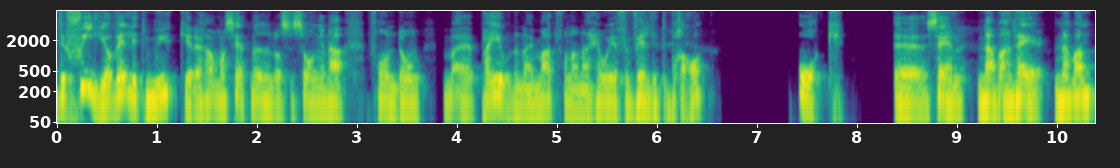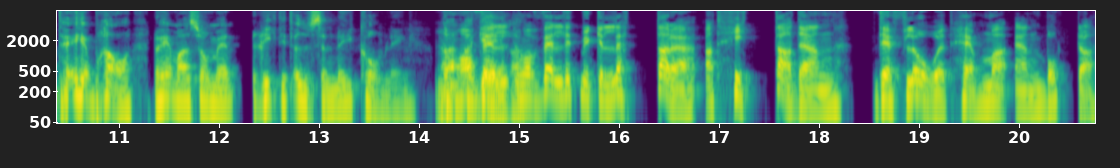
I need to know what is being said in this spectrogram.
det skiljer väldigt mycket, det har man sett nu under säsongen här, från de eh, perioderna i matcherna när HIF är väldigt bra. Och eh, sen när man, är, när man inte är bra, då är man som en riktigt usel nykomling. De har, väl, de har väldigt mycket lättare att hitta den, det flowet hemma än borta.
